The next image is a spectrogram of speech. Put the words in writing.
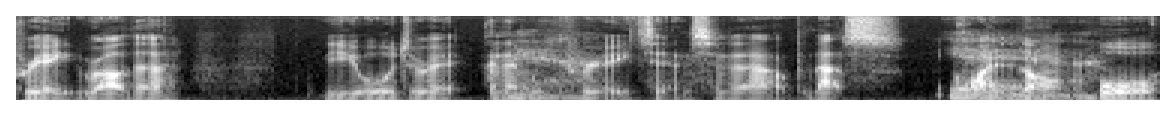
create rather. You order it and then we create it and send it out, but that's quite long. Or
